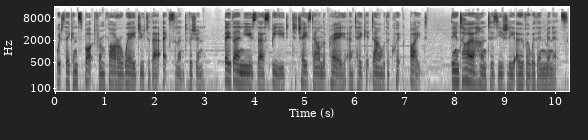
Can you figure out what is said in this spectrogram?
which they can spot from far away due to their excellent vision. They then use their speed to chase down the prey and take it down with a quick bite. The entire hunt is usually over within minutes,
